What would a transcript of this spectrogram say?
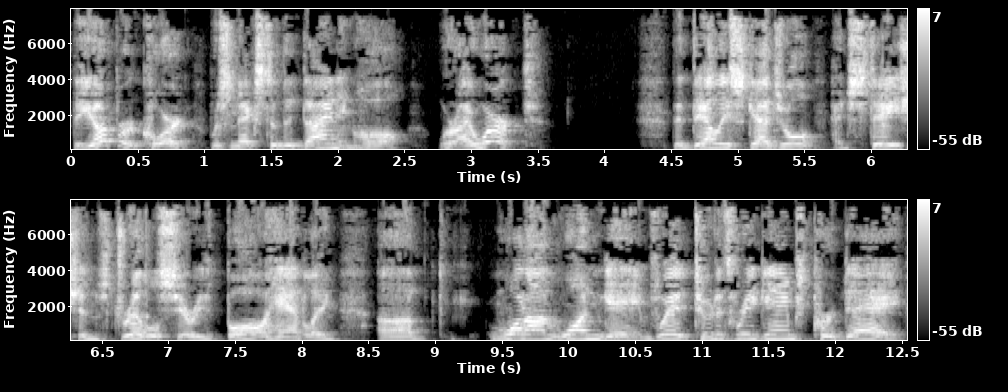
The upper court was next to the dining hall where I worked. The daily schedule had stations, dribble series, ball handling, uh, one-on-one games. We had two to three games per day.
